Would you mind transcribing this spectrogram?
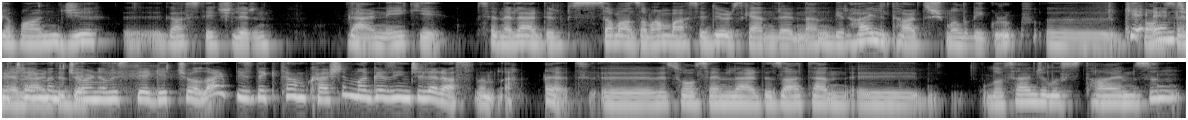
yabancı e, gazetecilerin derneği ki senelerdir biz zaman zaman bahsediyoruz kendilerinden bir hayli tartışmalı bir grup. Ee, Ki entertainment de, journalist diye geçiyorlar. Bizdeki tam karşı magazinciler aslında. Evet e, ve son senelerde zaten e, Los Angeles Times'ın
